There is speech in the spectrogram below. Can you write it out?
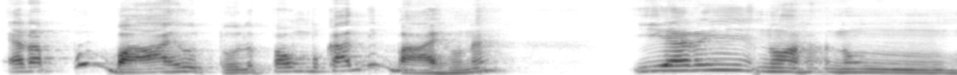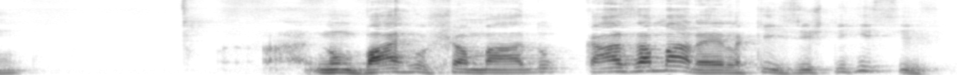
era para o bairro todo, para um bocado de bairro, né? E era em, numa, num, num bairro chamado Casa Amarela, que existe em Recife.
